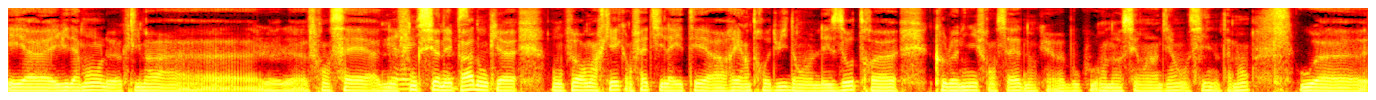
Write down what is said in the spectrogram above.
Et euh, évidemment, le climat euh, le, le français ne fonctionnait pas, donc euh, on peut remarquer qu'en fait, il a été réintroduit dans les autres colonies françaises, donc euh, beaucoup en Indien aussi notamment, où euh,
